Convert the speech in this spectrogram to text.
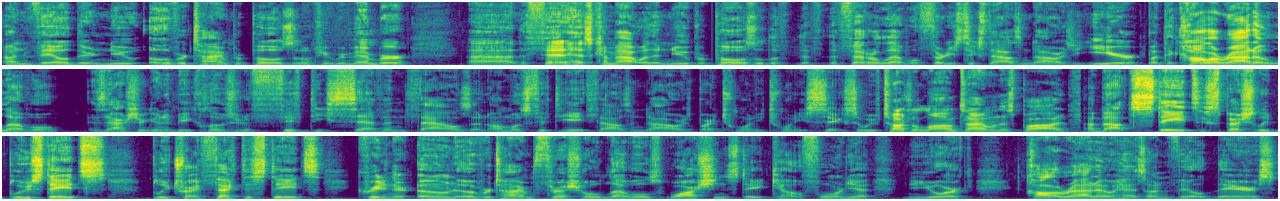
unveiled their new overtime proposal. If you remember. Uh, the Fed has come out with a new proposal. The, the, the federal level, thirty-six thousand dollars a year, but the Colorado level is actually going to be closer to 57,000, almost fifty-eight thousand dollars by 2026. So we've talked a long time on this pod about states, especially blue states, blue trifecta states, creating their own overtime threshold levels. Washington State, California, New York, Colorado has unveiled theirs,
